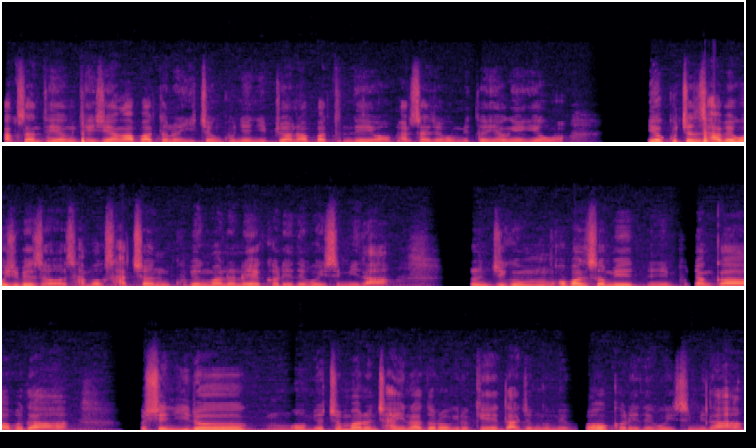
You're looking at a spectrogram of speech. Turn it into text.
각산 태형 대시양 아파트는 2009년 입주한 아파트인데요. 84제곱미터 형의 경우 2억 9,450에서 3억 4,900만 원에 거래되고 있습니다. 저는 지금 호반 서밋 분양가보다 훨씬 1억 뭐 몇천만 원 차이 나도록 이렇게 낮은 금액으로 거래되고 있습니다.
